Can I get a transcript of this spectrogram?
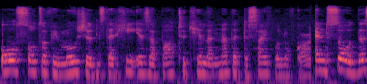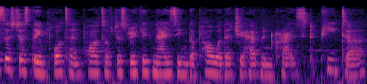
all sorts of emotions that he is about to kill another disciple of God. And so, this is just the important part of just recognizing the power that you have in Christ. Peter,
